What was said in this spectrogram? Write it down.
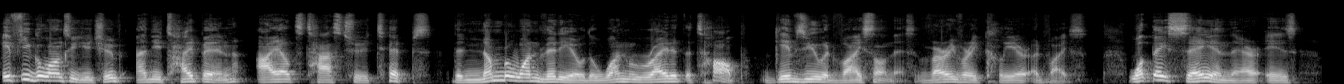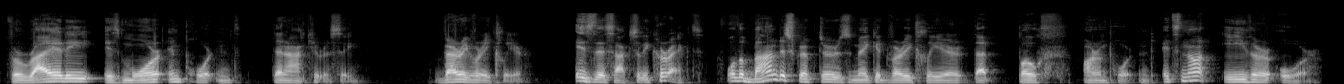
If you go onto YouTube and you type in IELTS Task 2 tips, the number one video, the one right at the top, gives you advice on this. Very, very clear advice. What they say in there is variety is more important than accuracy. Very, very clear. Is this actually correct? Well, the band descriptors make it very clear that both are important. It's not either or.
